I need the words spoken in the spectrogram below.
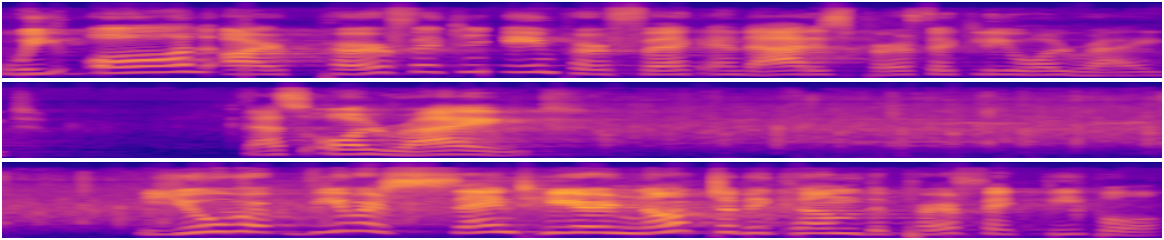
We all are perfectly imperfect, and that is perfectly all right. That's all right. You were, we were sent here not to become the perfect people.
